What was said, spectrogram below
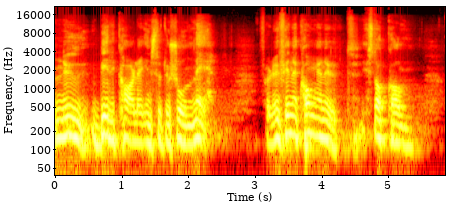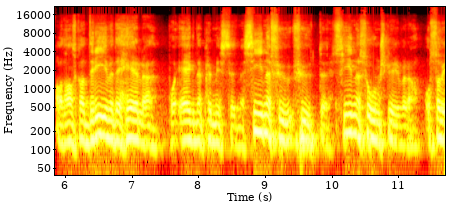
nå Birkale-institusjonen ned. For nå finner kongen ut i Stockholm at han skal drive det hele på egne premisser, med sine futer, sine sorenskrivere osv.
